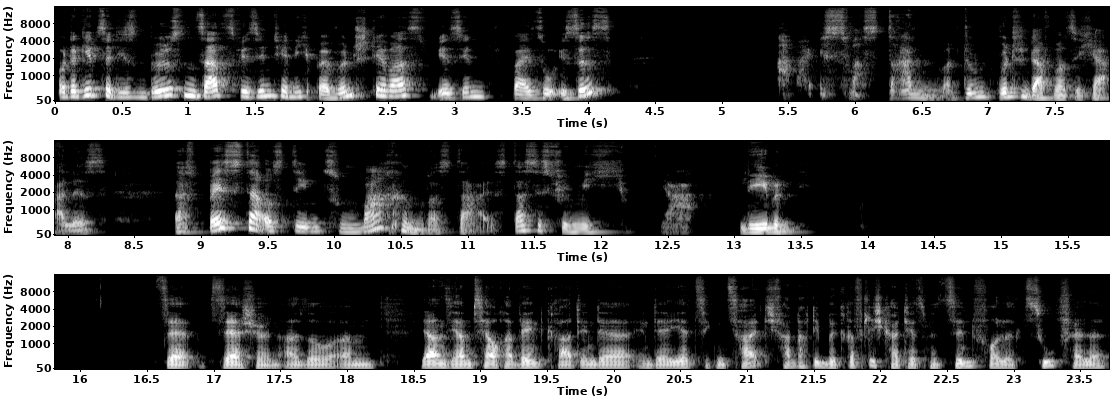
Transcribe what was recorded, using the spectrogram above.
Und da gibt's ja diesen bösen Satz, wir sind hier nicht bei Wünsch dir was, wir sind bei So ist es. Aber ist was dran. Wünschen darf man sich ja alles das Beste aus dem zu machen, was da ist, das ist für mich, ja, Leben. Sehr, sehr schön. Also ähm, ja, und Sie haben es ja auch erwähnt, gerade in der in der jetzigen Zeit. Ich fand auch die Begrifflichkeit jetzt mit sinnvolle Zufälle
